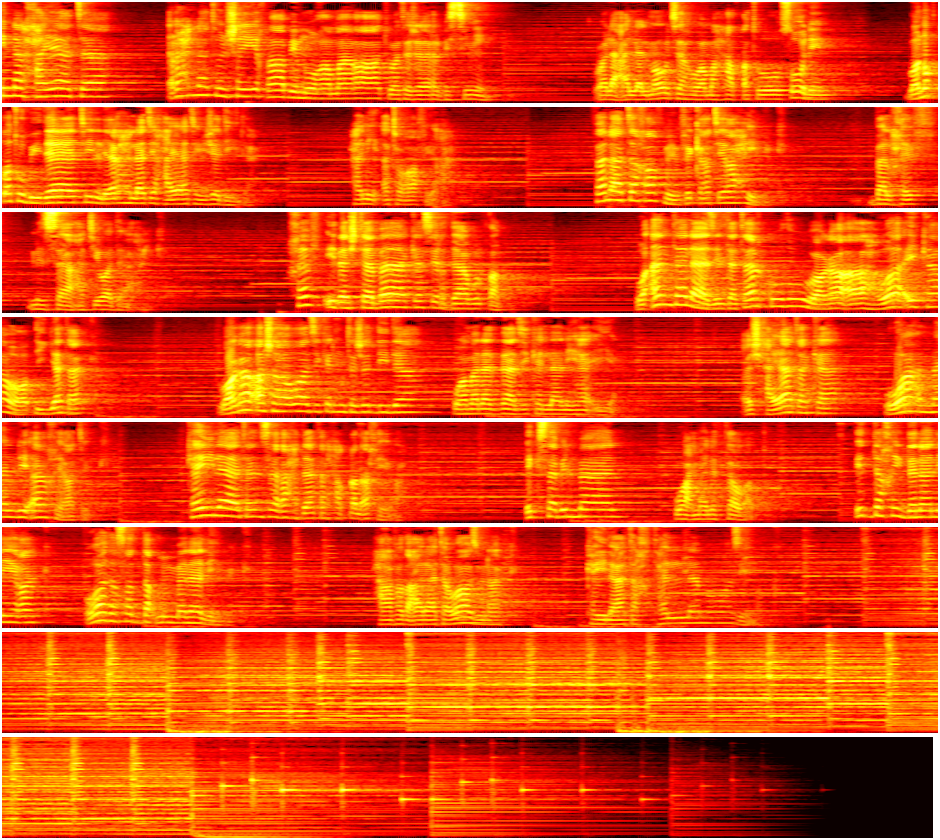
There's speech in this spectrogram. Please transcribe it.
إن الحياة رحلة شيقة بمغامرات وتجارب السنين. ولعل الموت هو محطة وصول ونقطة بداية لرحلة حياة جديدة. هنيئة رفيعة فلا تخف من فكرة رحيلك بل خف من ساعة وداعك. خف إذا اشتباك سرداب القبر. وأنت لازلت تركض وراء أهوائك ووطيتك. وراء شهواتك المتجددة وملذاتك اللانهائية عش حياتك واعمل لآخرتك. كي لا تنسى أحداث الحلقة الأخيرة. اكسب المال واعمل الثواب. ادخر دنانيرك وتصدق من ملاليمك حافظ على توازنك كي لا تختل موازينك.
